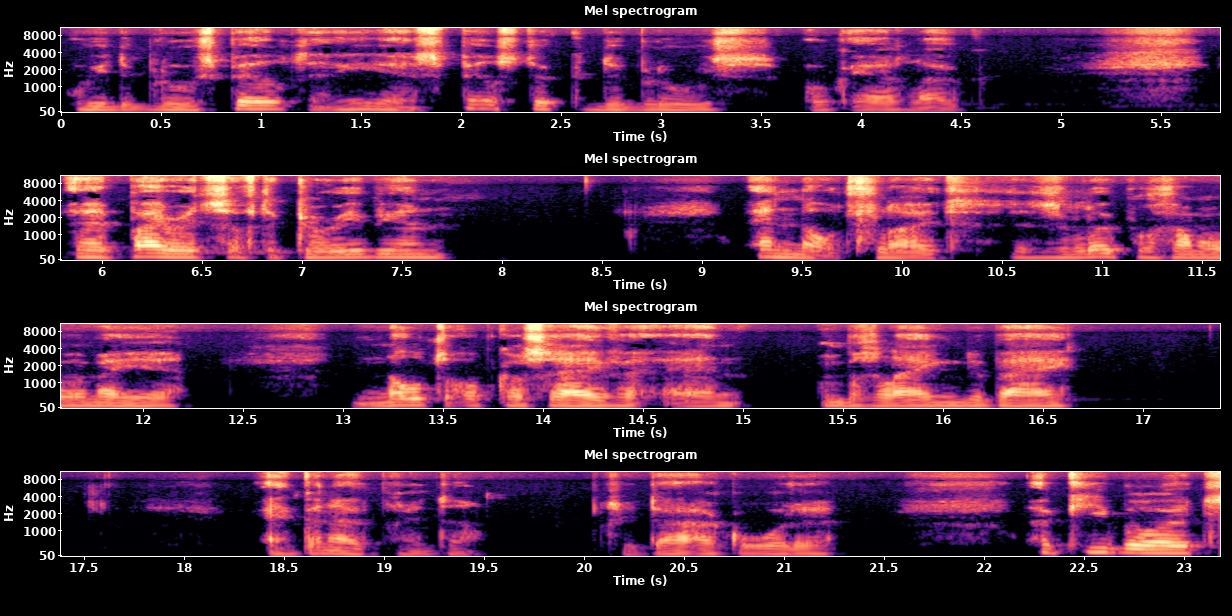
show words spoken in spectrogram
hoe je de blues speelt. En hier speelstuk de blues, ook erg leuk. Uh, Pirates of the Caribbean en Note Flight. Dat is een leuk programma waarmee je noten op kan schrijven en een begeleiding erbij. En kan uitprinten. Gitaarakkoorden, een keyboard,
